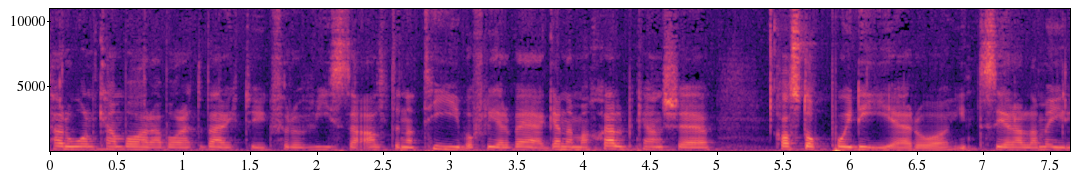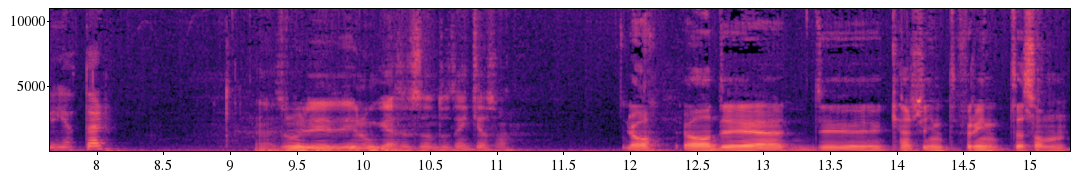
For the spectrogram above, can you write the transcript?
tarot kan bara vara ett verktyg för att visa alternativ och fler vägar när man själv kanske har stopp på idéer och inte ser alla möjligheter. Jag tror det är, det är nog ganska sunt att tänka så. Ja, ja det, det är kanske inte för inte som,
